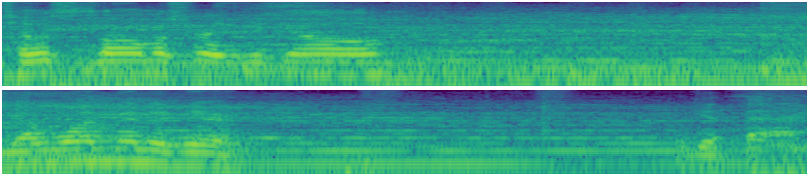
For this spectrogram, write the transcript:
toast is almost ready to go. You got one minute here. We'll get back.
